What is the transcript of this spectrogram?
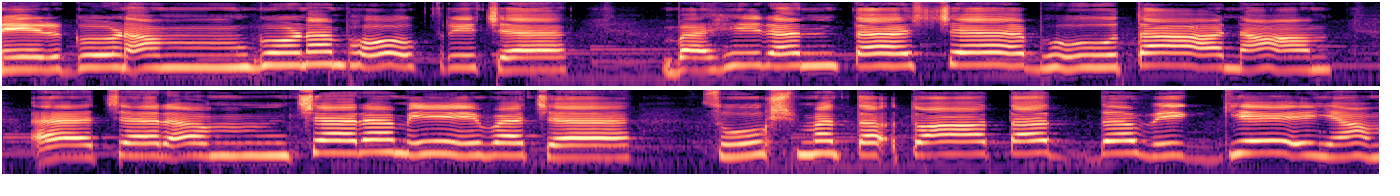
निर्गुणं गुणभोक्तृ च बहिरन्तश्च भूतानाम् अचरं चरमेव च सूक्ष्मत्वात्तद्विज्ञेयं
